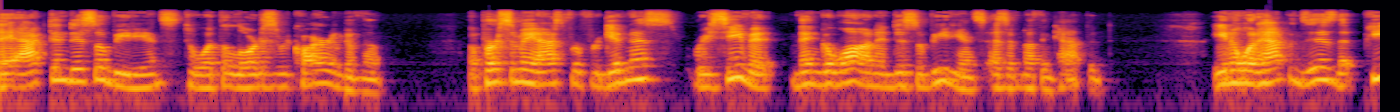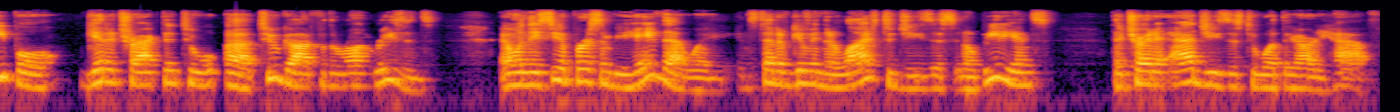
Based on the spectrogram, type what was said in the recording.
They act in disobedience to what the Lord is requiring of them. A person may ask for forgiveness, receive it, then go on in disobedience as if nothing happened. You know what happens is that people get attracted to uh, to God for the wrong reasons, and when they see a person behave that way, instead of giving their lives to Jesus in obedience, they try to add Jesus to what they already have.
